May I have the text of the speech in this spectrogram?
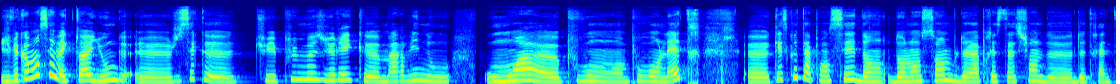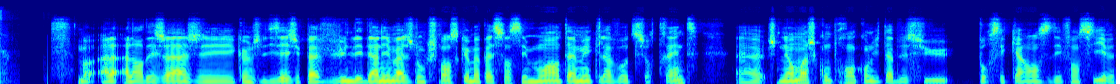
je vais commencer avec toi, Young. Je sais que tu es plus mesuré que Marvin ou, ou moi pouvons, pouvons l'être. Qu'est-ce que tu as pensé dans, dans l'ensemble de la prestation de, de Trent? Bon, alors, déjà, comme je le disais, j'ai pas vu les derniers matchs, donc je pense que ma patience est moins entamée que la vôtre sur Trent. Euh, néanmoins, je comprends qu'on lui tape dessus pour ses carences défensives,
